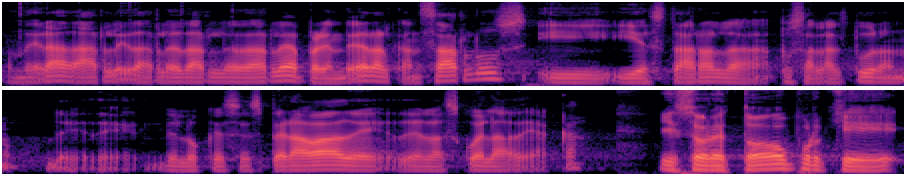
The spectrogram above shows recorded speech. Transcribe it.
donde era darle, darle, darle, darle, aprender, alcanzarlos y, y estar a la, pues a la altura, ¿no? De, de- de lo que se esperaba de, de la escuela de acá. Y sobre todo porque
